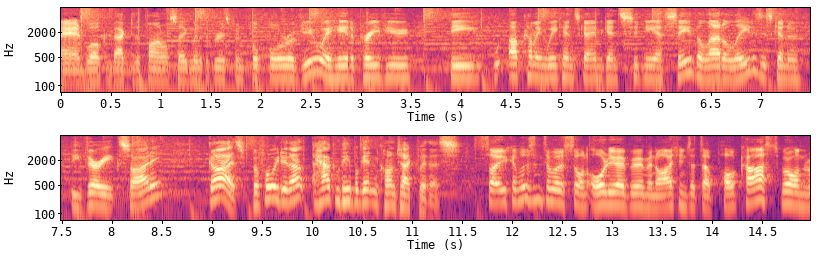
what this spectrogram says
And welcome back to the final segment of the Brisbane Football Review. We're here to preview the upcoming weekend's game against Sydney FC, the latter leaders. It's going to be very exciting. Guys, before we do that, how can people get in contact with us? So you can listen to us on Audioboom and iTunes. That's our podcast. We're on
